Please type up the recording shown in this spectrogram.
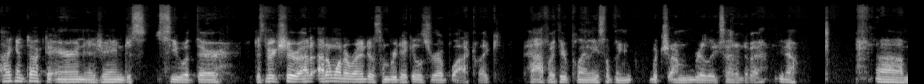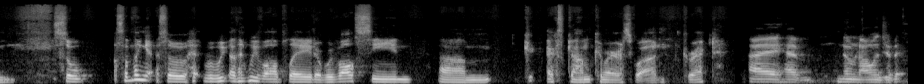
I can talk to Aaron and Jane just see what they're just make sure I, I don't want to run into some ridiculous roadblock like halfway through planning something which I'm really excited about you know um so something so we, I think we've all played or we've all seen um XCOM Chimera Squad correct I have no knowledge of it.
